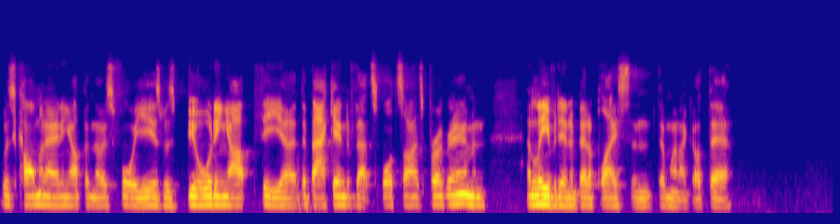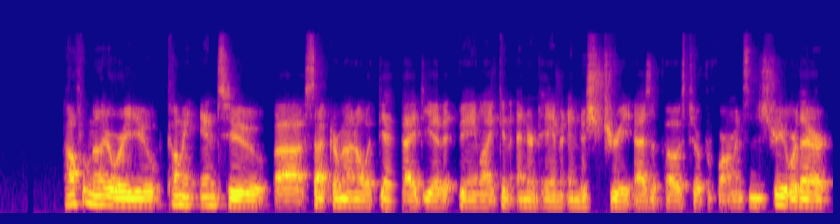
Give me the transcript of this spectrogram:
was culminating up in those four years was building up the uh, the back end of that sports science program and and leave it in a better place than than when I got there how familiar were you coming into uh, Sacramento with the idea of it being like an entertainment industry as opposed to a performance industry? Were there,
